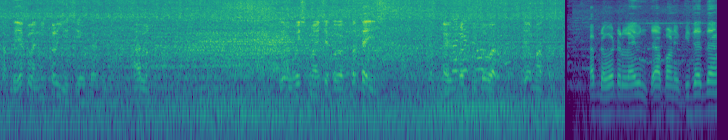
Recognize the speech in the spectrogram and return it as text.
આપણે એકલા નીકળીએ છીએ ગાડી હાલો વિશમાં છે તો બતાવીશ કાંઈ માતા આપણે હોટલ આવીને ચા પાણી પીધા હતા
